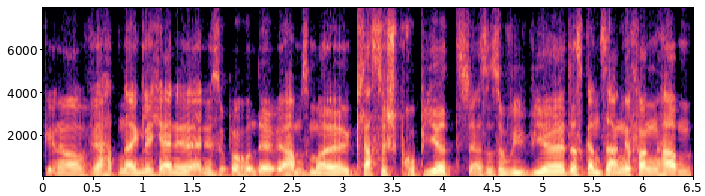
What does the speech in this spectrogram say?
Genau, wir hatten eigentlich eine, eine super Runde. Wir haben es mal klassisch probiert, also so wie wir das Ganze angefangen haben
